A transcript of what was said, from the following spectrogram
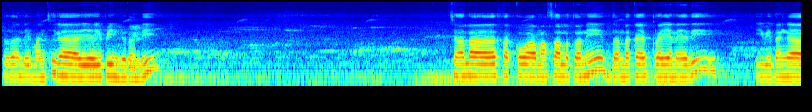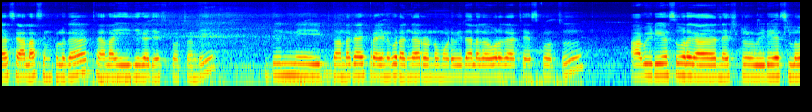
చూడండి మంచిగా అయిపోయింది చూడండి. చాలా తక్కువ మసాలాతోని దొండకాయ ఫ్రై అనేది ఈ విధంగా చాలా సింపుల్గా చాలా ఈజీగా చేసుకోవచ్చండి. దీన్ని దొండకాయ ఫ్రైని కూడా రెండు మూడు విధాలుగా కూడా చేసుకోవచ్చు. ఆ వీడియోస్ కూడా నెక్స్ట్ వీడియోస్లో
